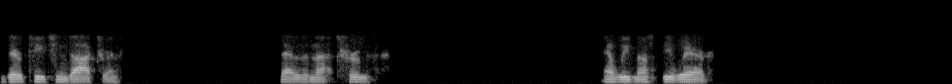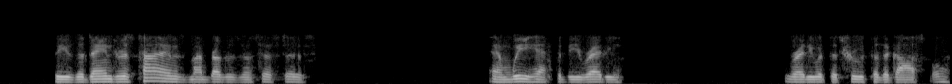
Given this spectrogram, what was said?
they're teaching doctrine that is not truth. And we must beware. These are dangerous times, my brothers and sisters. And we have to be ready, ready with the truth of the gospel.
